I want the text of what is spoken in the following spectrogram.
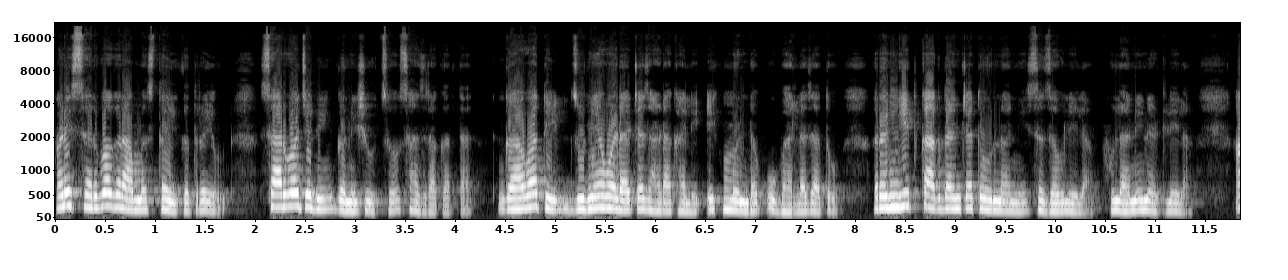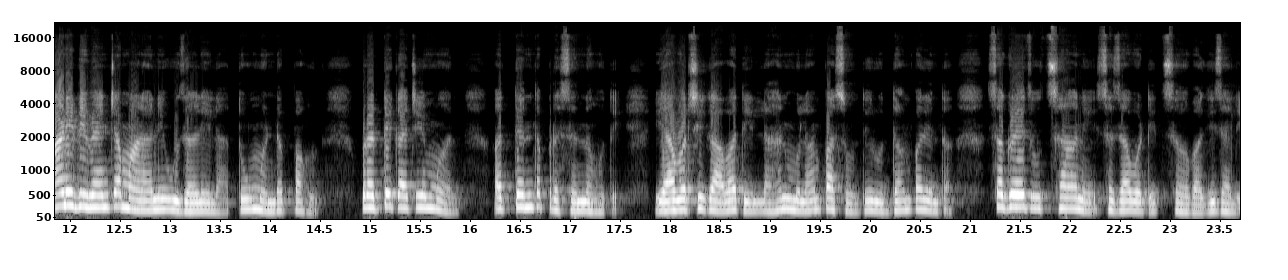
आणि सर्व ग्रामस्थ एकत्र येऊन सार्वजनिक गणेशोत्सव साजरा करतात. गावातील जुन्या वडाच्या झाडाखाली एक मंडप उभारला जातो. रंगीत कागदांच्या तोरणांनी सजवलेला फुलांनी नटलेला आणि दिव्यांच्या माळाने उजळलेला तो मंडप पाहून प्रत्येकाचे मन अत्यंत प्रसन्न होते. यावर्षी गावातील लहान मुलांपासून ते वृद्धांपर्यंत सगळेच उत्साहाने सजावटीत सहभागी झाले.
